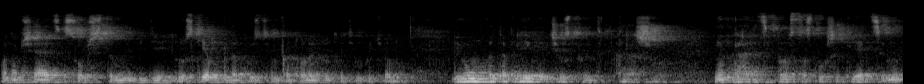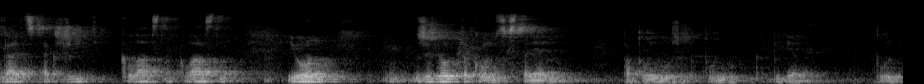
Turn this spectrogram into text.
он общается с обществом лебедей, ну, с кем-то, допустим, которые идут этим путем. И он в это время чувствует, хорошо, мне нравится просто слушать лекции, мне нравится так жить, классно, классно. И он живет в таком состоянии, поплыл уже, поплыл, как бы плыл.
